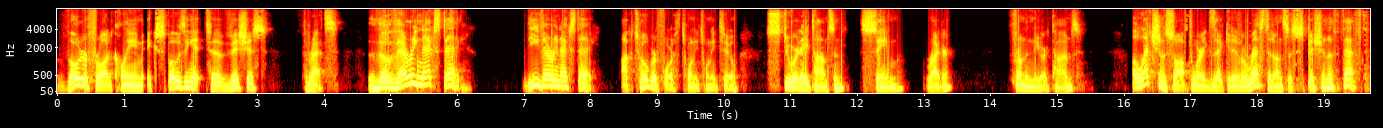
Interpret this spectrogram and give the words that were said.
voter fraud claim, exposing it to vicious threats. The very next day, the very next day, October 4th, 2022, Stuart A. Thompson, same writer from the New York Times, election software executive arrested on suspicion of theft.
